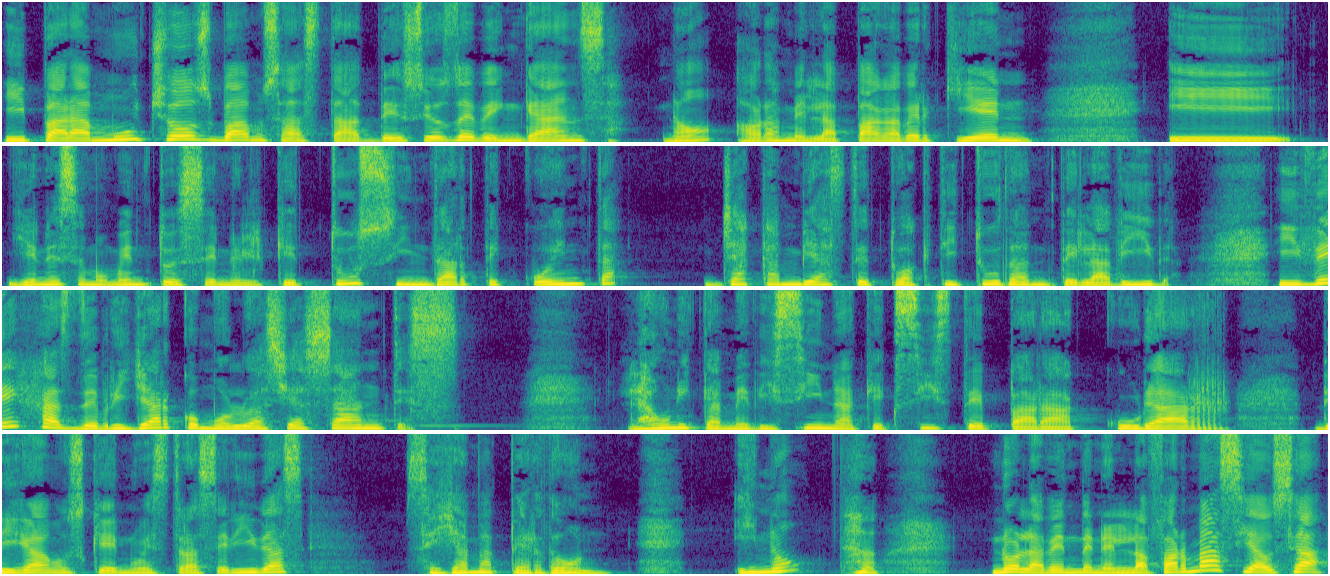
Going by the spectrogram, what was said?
Y para muchos vamos hasta deseos de venganza, ¿no? Ahora me la paga a ver quién. Y, y en ese momento es en el que tú sin darte cuenta ya cambiaste tu actitud ante la vida y dejas de brillar como lo hacías antes. La única medicina que existe para curar, digamos que nuestras heridas, se llama perdón. Y no, no la venden en la farmacia. O sea,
